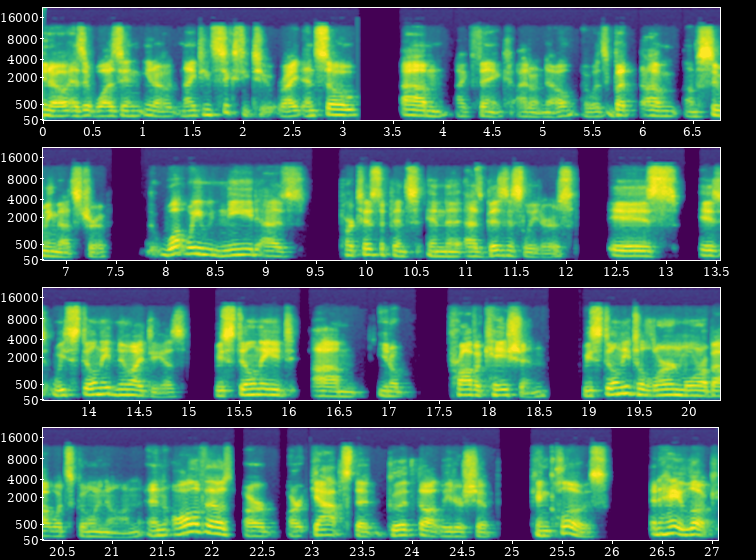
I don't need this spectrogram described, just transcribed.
you know, as it was in you know 1962, right? And so um, I think I don't know. I was, but um, I'm assuming that's true. What we need as participants in the as business leaders is is we still need new ideas. We still need um, you know provocation. We still need to learn more about what's going on, and all of those are are gaps that good thought leadership can close. And hey, look,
